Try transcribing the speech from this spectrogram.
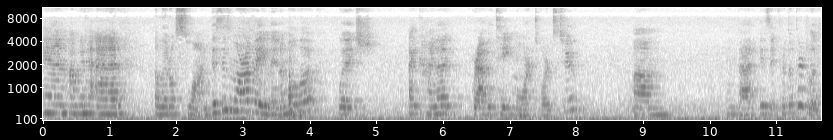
And I'm gonna add a little swan. This is more of a minimal look, which I kind of gravitate more towards too. Um, and that is it for the third look.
